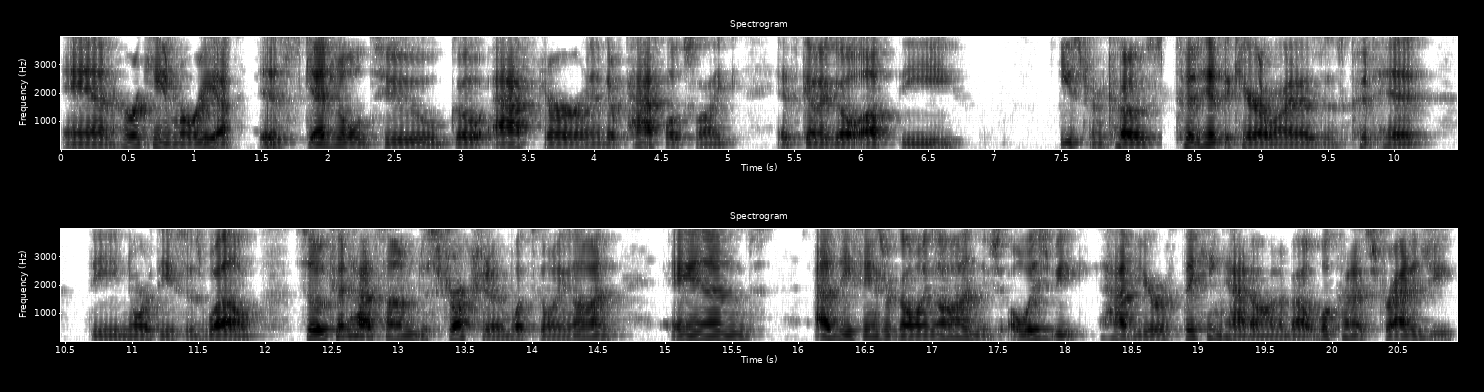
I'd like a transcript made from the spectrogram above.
and Hurricane Maria is scheduled to go after, I mean, their path looks like it's going to go up the eastern coast, could hit the Carolinas, could hit the Northeast as well. So it could have some destruction in what's going on. And as these things are going on, you should always be have your thinking hat on about what kind of strategy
